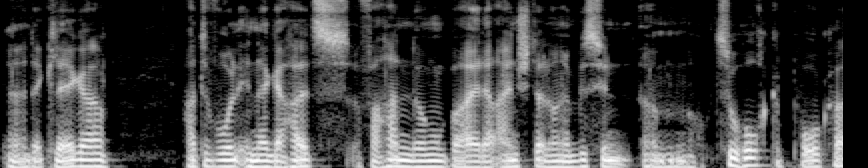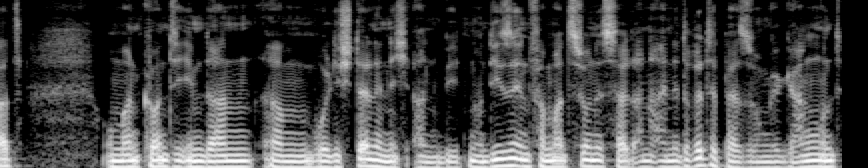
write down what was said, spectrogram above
äh, der Kläger hatte wohl in der Gehaltsverhandlung bei der Einstellung ein bisschen ähm, zu hoch gepokert und man konnte ihm dann ähm, wohl die Stelle nicht anbieten. Und diese Information ist halt an eine dritte Person gegangen und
